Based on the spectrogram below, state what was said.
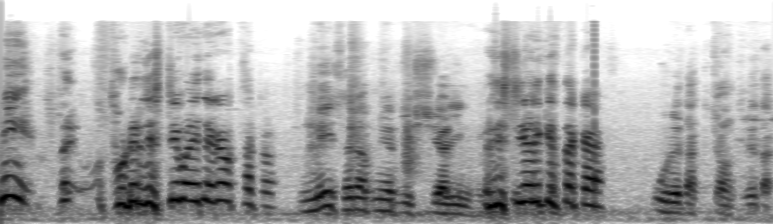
ਨਹੀਂ ਫਿਰ ਤੁਹਾਡੀ ਰਜਿਸਟਰੀ ਵਾਲੀ ਜਗ੍ਹਾ ਤੱਕ? ਨਹੀਂ ਸਰ ਆਪਣੀ ਰਜਿਸਟਰੀ ਵਾਲੀ ਨਹੀਂ। ਰਜਿਸਟਰੀ ਵਾਲੀ ਕਿੱਥੇ ਤੱਕ ਹੈ? ਪੂਰੇ ਤੱਕ ਚੌਂਤਰੇ ਤੱਕ।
